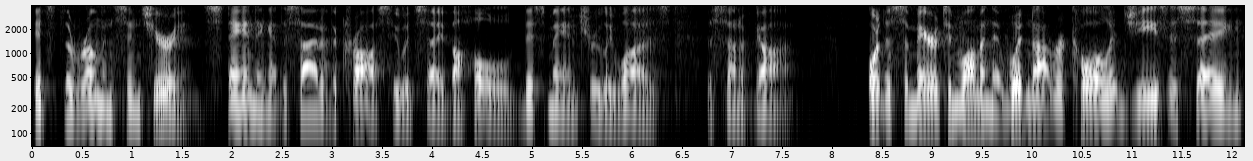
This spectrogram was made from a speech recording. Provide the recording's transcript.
it's the Roman centurion standing at the side of the cross who would say, Behold, this man truly was the Son of God. Or the Samaritan woman that would not recoil at Jesus saying,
